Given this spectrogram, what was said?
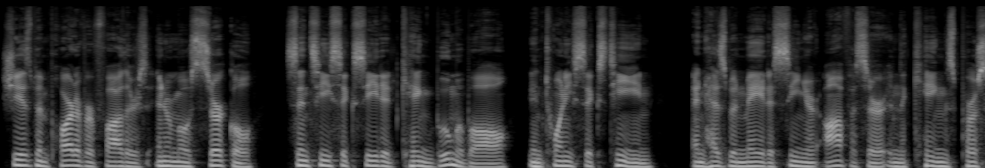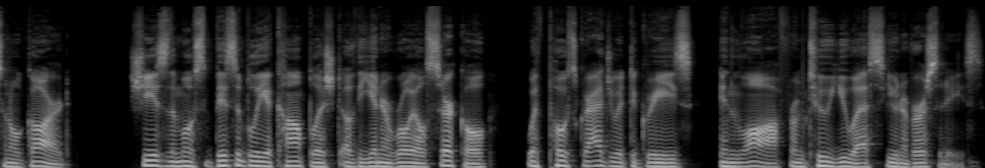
She has been part of her father's innermost circle since he succeeded King Bhumibol in 2016 and has been made a senior officer in the king's personal guard. She is the most visibly accomplished of the inner royal circle with postgraduate degrees in law from two U.S. universities.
